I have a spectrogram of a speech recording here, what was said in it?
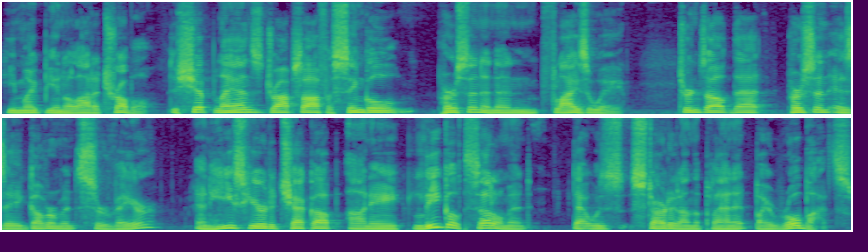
he might be in a lot of trouble. The ship lands, drops off a single person, and then flies away. Turns out that person is a government surveyor, and he's here to check up on a legal settlement that was started on the planet by robots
